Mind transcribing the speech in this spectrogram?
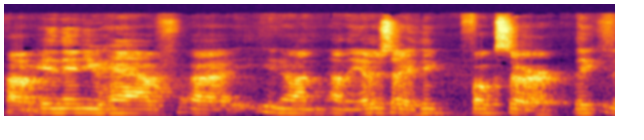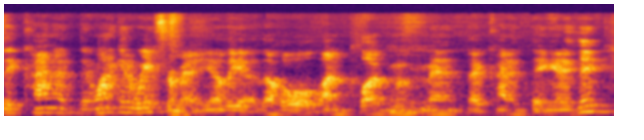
Um, and then you have, uh, you know, on, on the other side, I think folks are they, they kind of they want to get away from it. You know, the the whole unplug Mhm. movement, that kind of thing. And I think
